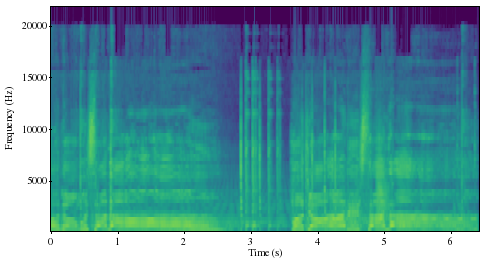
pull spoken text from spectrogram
সালাম সালাম। হাজার সালাম।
